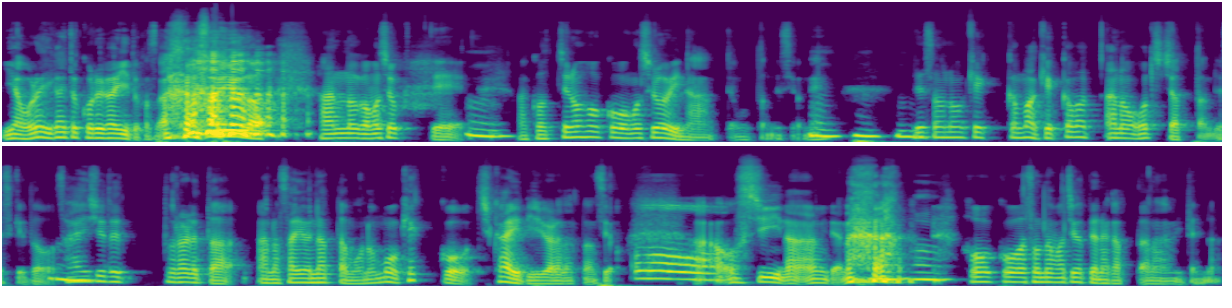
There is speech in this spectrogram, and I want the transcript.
いや、俺は意外とこれがいいとかさ、そういうの 反応が面白くて、うんあこっちの方向面白いなって思ったんですよね。で、その結果、まあ結果はあの落ちちゃったんですけど、うん最終で取られた、あの採用になったものも結構近いビジュアルだったんですよ。おあ惜しいなみたいな。うんうん 方向はそんな間違ってなかったなみたいな。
